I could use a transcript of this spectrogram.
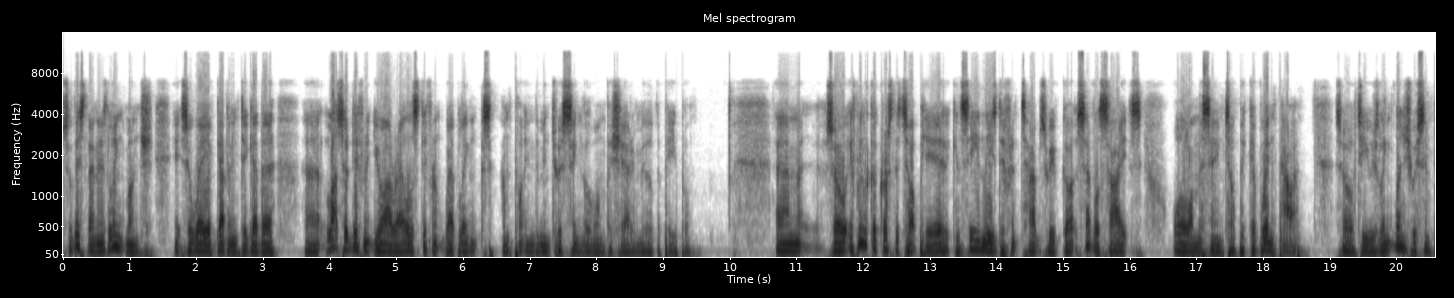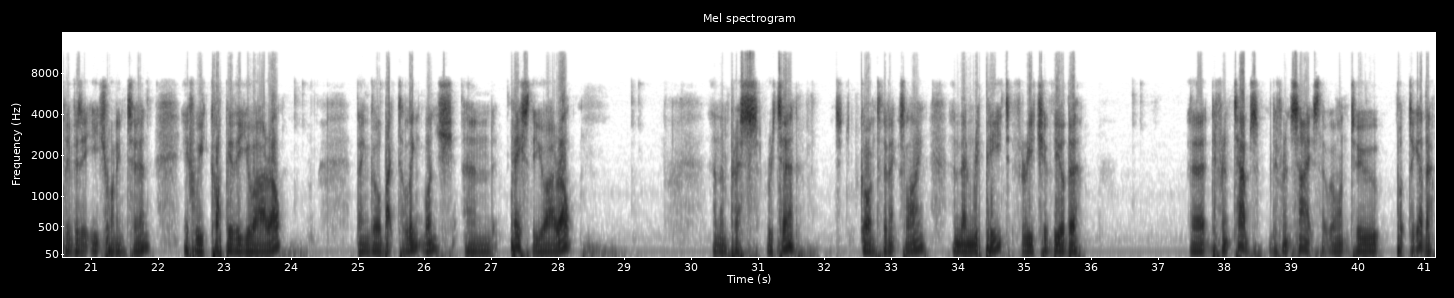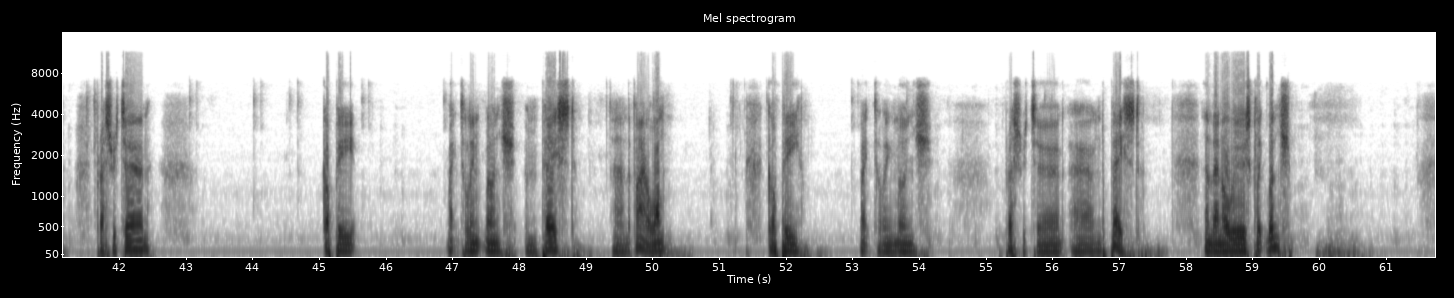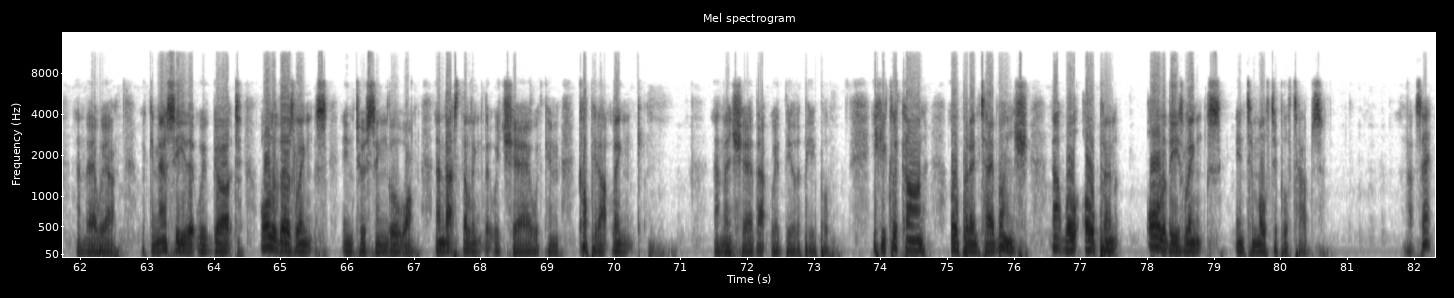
So this then is Link Bunch. It's a way of gathering together uh, lots of different URLs, different web links, and putting them into a single one for sharing with other people. Um, so if we look across the top here, we can see in these different tabs we've got several sites all on the same topic of wind power. So to use Link Bunch, we simply visit each one in turn. If we copy the URL, then go back to Link Bunch and paste the URL, and then press return to go on to the next line, and then repeat for each of the other uh, different tabs, different sites that we want to put together. Press return, copy, back to link bunch and paste, and the final one, copy, back to link bunch, press return and paste. And then all we do is click bunch and there we are. We can now see that we've got all of those links into a single one. And that's the link that we'd share. We can copy that link and then share that with the other people. If you click on open entire bunch that will open all of these links into multiple tabs. That's it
